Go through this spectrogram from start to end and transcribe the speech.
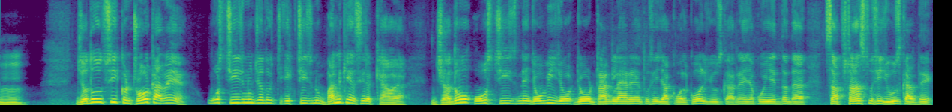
ਹੂੰ। ਜਦੋਂ ਅਸੀਂ ਕੰਟਰੋਲ ਕਰ ਰਹੇ ਹਾਂ ਉਸ ਚੀਜ਼ ਨੂੰ ਜਦੋਂ ਇੱਕ ਚੀਜ਼ ਨੂੰ ਬੰਨ ਕੇ ਅਸੀਂ ਰੱਖਿਆ ਹੋਇਆ ਜਦੋਂ ਉਸ ਚੀਜ਼ ਨੇ ਜੋ ਵੀ ਜੋ ਜੋ ਡਰੱਗ ਲੈ ਰਹੇ ਹੋ ਤੁਸੀਂ ਜਾਂ ਅਲਕੋਹਲ ਯੂਜ਼ ਕਰ ਰਹੇ ਹੋ ਜਾਂ ਕੋਈ ਇਦਾਂ ਦਾ ਸਬਸਟੈਂਸ ਤੁਸੀਂ ਯੂਜ਼ ਕਰਦੇ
